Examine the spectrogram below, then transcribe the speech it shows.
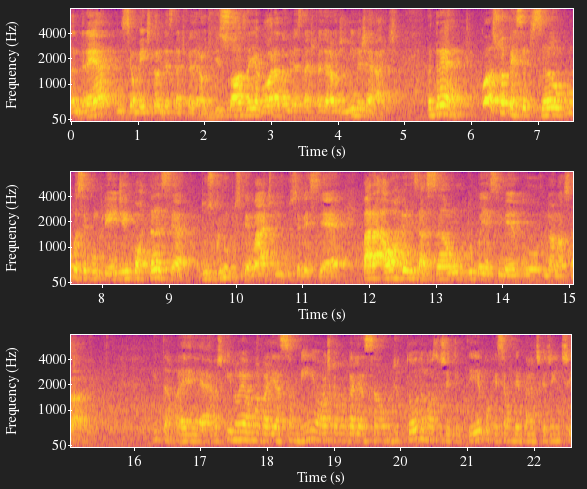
Andréa, inicialmente da Universidade Federal de Viçosa e agora da Universidade Federal de Minas Gerais. André, qual a sua percepção, como você compreende a importância dos grupos temáticos do CBCE para a organização do conhecimento na nossa área? Então, é, acho que não é uma avaliação minha, eu acho que é uma avaliação de todo o nosso GTT, porque esse é um debate que a gente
